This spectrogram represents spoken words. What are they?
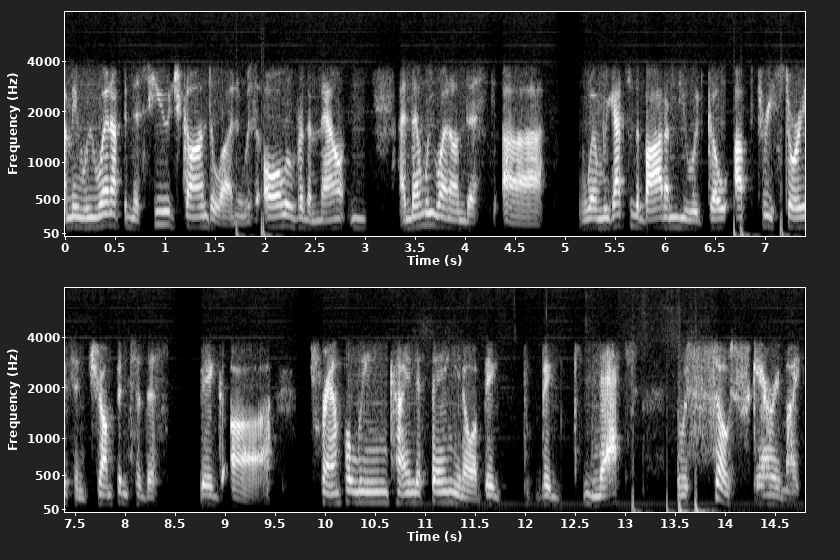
I mean, we went up in this huge gondola, and it was all over the mountain. And then we went on this. Uh, when we got to the bottom, you would go up three stories and jump into this big uh, trampoline kind of thing. You know, a big, big net. It was so scary, Mike.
